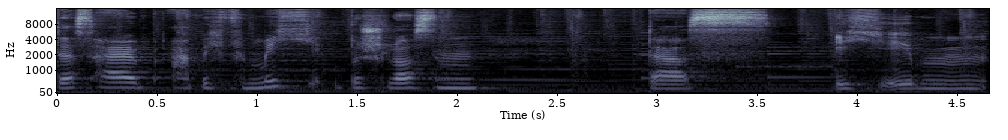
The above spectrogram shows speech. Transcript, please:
deshalb habe ich für mich beschlossen, dass ich eben,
